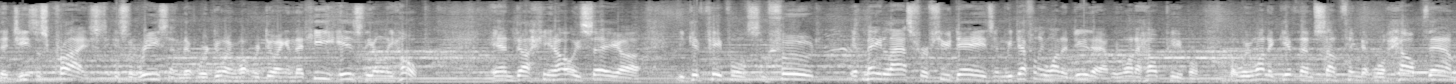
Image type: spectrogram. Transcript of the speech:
that Jesus Christ is the reason that we're doing what we're doing and that He is the only hope. And uh, you know, I always say uh, you give people some food it may last for a few days, and we definitely want to do that. We want to help people, but we want to give them something that will help them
